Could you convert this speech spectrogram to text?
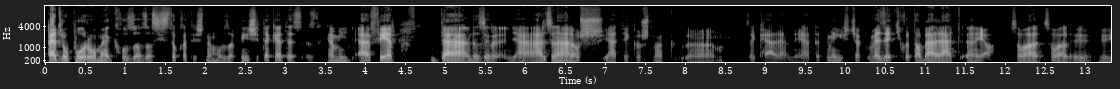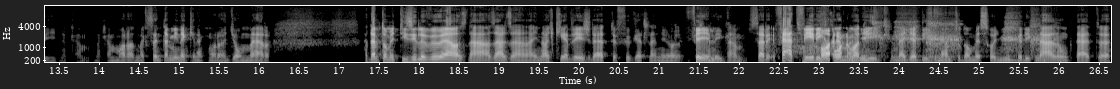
Pedro Porro meg hozza az asszisztokat, és nem hozza a klinsiteket, ez, ez nekem így elfér, de, de azért egy árzenálos játékosnak azért kell lennie, tehát mégiscsak vezetjük a tabellát, ja, szóval, szóval ő, ő így nekem, nekem marad, meg szerintem mindenkinek maradjon, mert hát nem tudom, hogy tízi lövő-e, az, az Arzenálnál egy nagy kérdés, de ettől függetlenül félig. Nem, szer, hát félig, harmadik. harmadik, negyedik, nem tudom ez hogy működik nálunk, tehát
